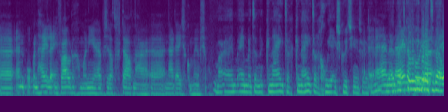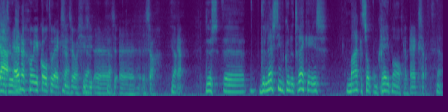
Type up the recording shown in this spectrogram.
Uh, en op een hele eenvoudige manier hebben ze dat vertaald naar, uh, naar deze commercial. Maar en, en, met een knijter, knijter goede executie natuurlijk. En, en een, hele goede, wel, ja, en een goede call to action, ja, zoals je zag. Ja. Dus de les die we kunnen trekken is, maak het zo concreet mogelijk. Exact. Ja,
